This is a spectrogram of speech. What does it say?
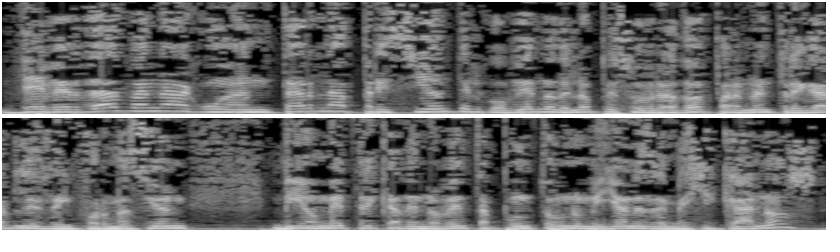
¿De verdad van a aguantar la presión del gobierno de López Obrador para no entregarles la información biométrica de 90.1 millones de mexicanos?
